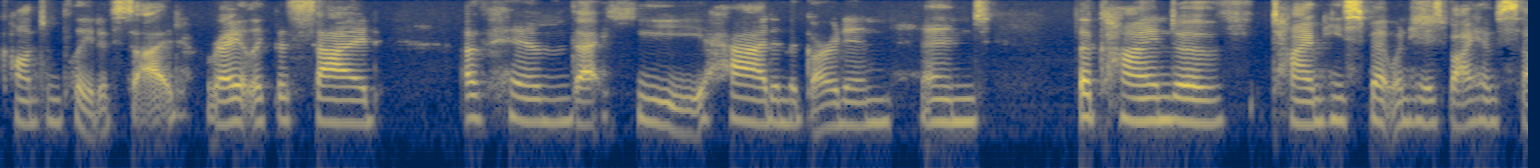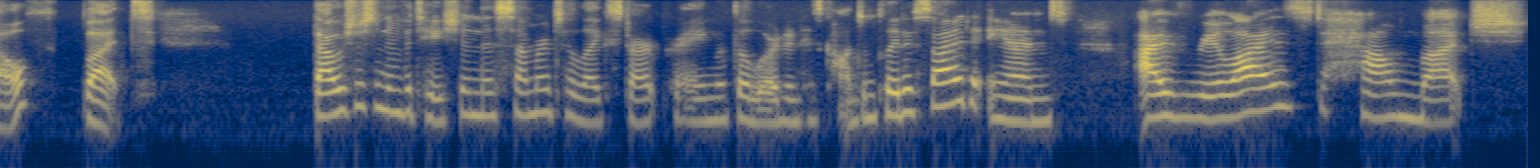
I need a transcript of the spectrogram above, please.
contemplative side, right? Like the side of him that he had in the garden and the kind of time he spent when he was by himself. But that was just an invitation this summer to like start praying with the Lord in his contemplative side. And I've realized how much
